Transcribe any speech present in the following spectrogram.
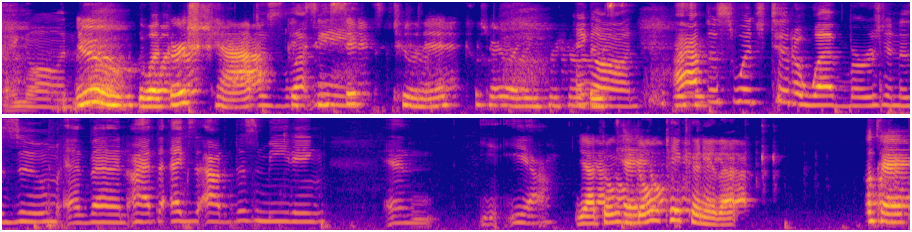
Hang on. New licorice cap, Just let pixie me- six tunic, sorry, leggings, Hang on. I have to switch to the web version of Zoom, and then I have to exit out of this meeting, and y- yeah. Yeah, don't Okay. don't take any of that. Okay,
